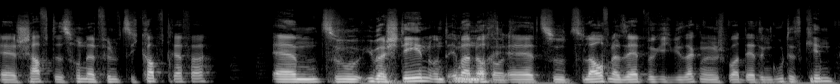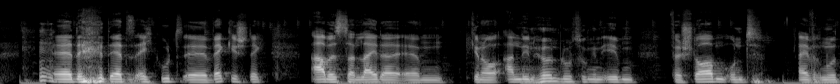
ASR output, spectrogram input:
äh, schafft es, 150 Kopftreffer ähm, zu überstehen und immer oh, noch äh, zu, zu laufen. Also er hat wirklich, wie sagt man im Sport, der hat ein gutes Kinn. äh, der, der, hat es echt gut äh, weggesteckt aber ist dann leider ähm, genau an den Hirnblutungen eben verstorben und einfach nur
